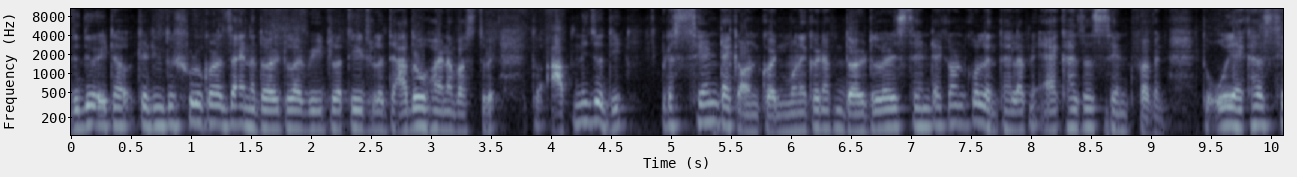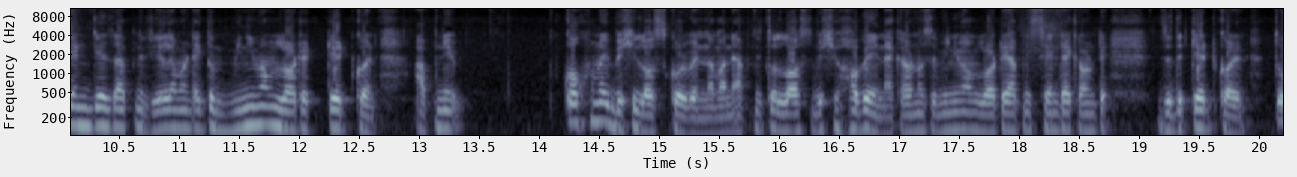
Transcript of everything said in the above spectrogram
যদিও এটা ট্রেডিং তো শুরু করা যায় না, দশ ডলার বিশ ডলার তিরিশ ডলার আদৌ হয় না বাস্তবে। তো আপনি যদি ওটা সেন্ট অ্যাকাউন্ট করেন, মনে করেন আপনি দশ ডলারের সেন্ট অ্যাকাউন্ট করলেন, তাহলে আপনি এক হাজার সেন্ট পাবেন। তো ওই এক হাজার সেন্ট দিয়ে যে আপনি রিয়েল অ্যামাউন্ট একদম মিনিমাম লটে ট্রেড করেন, আপনি কখনোই বেশি লস করবেন না। মানে আপনি তো লস বেশি হবেই না। কারণ হচ্ছে মিনিমাম লটে আপনি সেন্ট অ্যাকাউন্টে যদি ট্রেড করেন, তো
